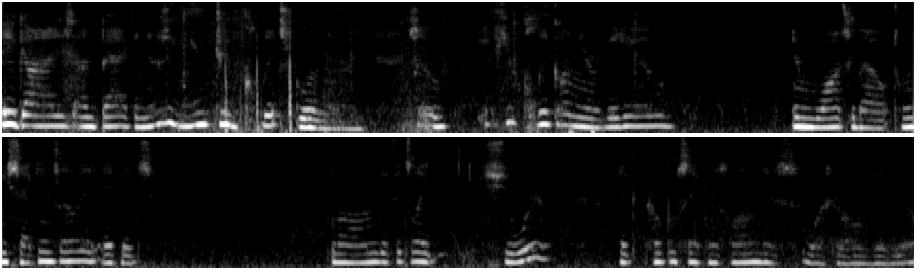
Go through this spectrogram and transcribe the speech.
Hey guys, I'm back and there's a YouTube glitch going on. So, if you click on your video and watch about 20 seconds of it, if it's long, if it's like short, like a couple seconds long, just watch the whole video.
